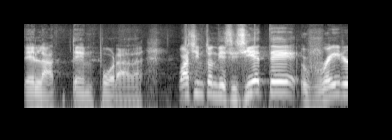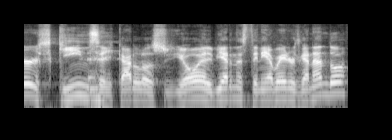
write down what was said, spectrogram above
de la temporada. Washington 17, Raiders 15. Carlos, yo el viernes tenía Raiders ganando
